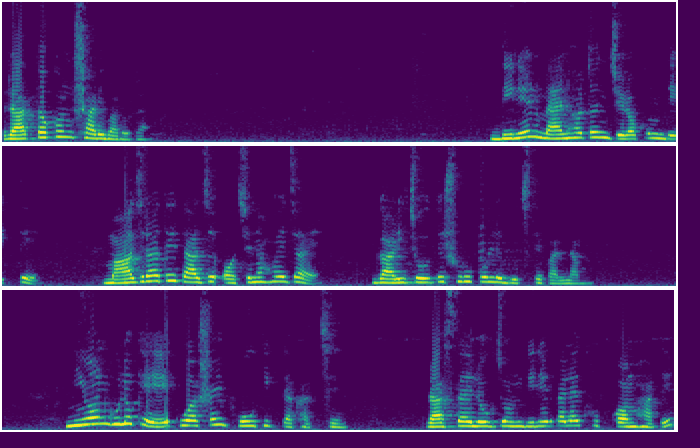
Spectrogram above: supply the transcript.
রাত তখন সাড়ে বারোটা। দিনের ম্যানহাটন যেরকম দেখতে, মাঝরাতে তা যে অচেনা হয়ে যায়, গাড়ি চলতে শুরু করলে বুঝতে পারলাম। নিয়নগুলোকে কুয়াশায় ভৌতিক দেখাচ্ছে। রাস্তায় লোকজন দিনের বেলায় খুব কম হাঁটে।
